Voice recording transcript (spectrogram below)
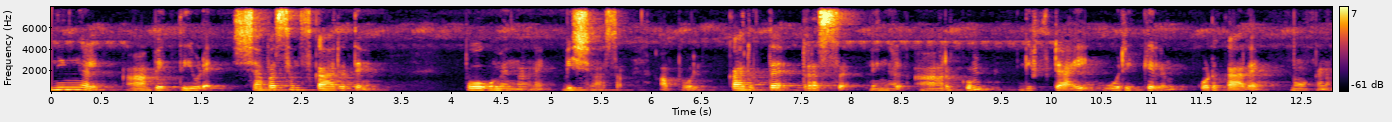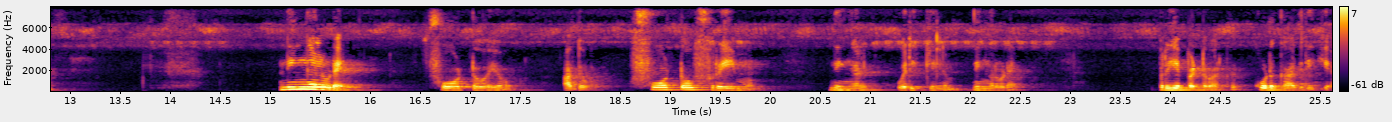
നിങ്ങൾ ആ വ്യക്തിയുടെ ശവസംസ്കാരത്തിന് പോകുമെന്നാണ് വിശ്വാസം. അപ്പോൾ കറുത്ത ഡ്രസ്സ് നിങ്ങൾ ആർക്കും ഗിഫ്റ്റായി ഒരിക്കലും കൊടുക്കാതെ നോക്കണം. നിങ്ങളുടെ ഫോട്ടോയോ അതോ ഫോട്ടോ ഫ്രെയിമോ നിങ്ങൾ ഒരിക്കലും നിങ്ങളുടെ പ്രിയപ്പെട്ടവർക്ക് കൊടുക്കാതിരിക്കുക.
